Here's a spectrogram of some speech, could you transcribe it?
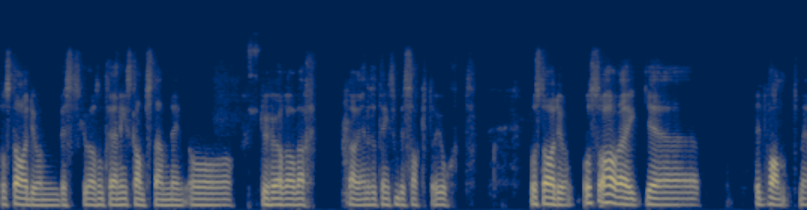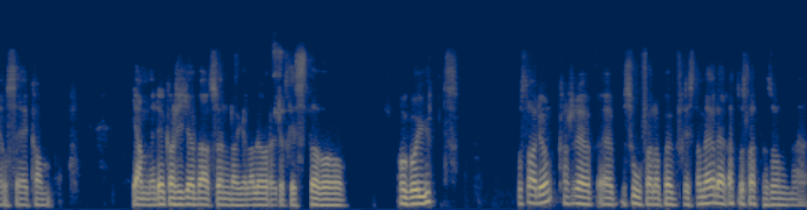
på stadion hvis det skulle være sånn treningskampstemning, og du hører hver, hver, eneste ting som blir sagt og gjort på stadion. Og så har jeg eh, blitt vant med å se kamp hjemme. Det er kanskje ikke hver søndag eller lørdag det frister å, å gå ut på stadion. Kanskje det er eh, sofa eller pub frister mer. Det er rett og slett en sånn eh,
